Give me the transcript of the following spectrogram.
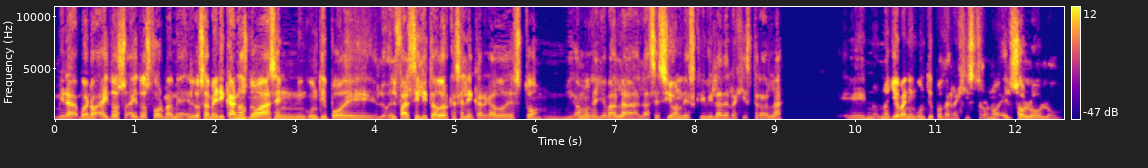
Mira, bueno, hay dos, hay dos formas. En los americanos no hacen ningún tipo de... El facilitador que es el encargado de esto, digamos, de llevar la, la sesión, de escribirla, de registrarla, eh, no, lleva ningún tipo de registro, ¿no? Él solo lo,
